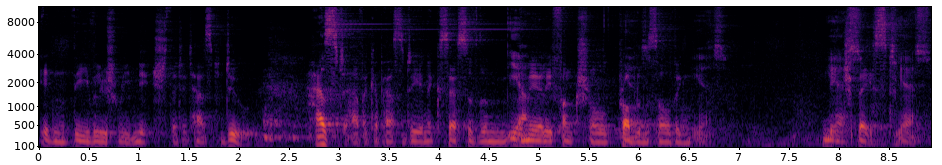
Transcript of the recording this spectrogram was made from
in the evolutionary niche that it has to do, has to have a capacity in excess of the yeah. merely functional problem solving yes. niche based. Yes.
